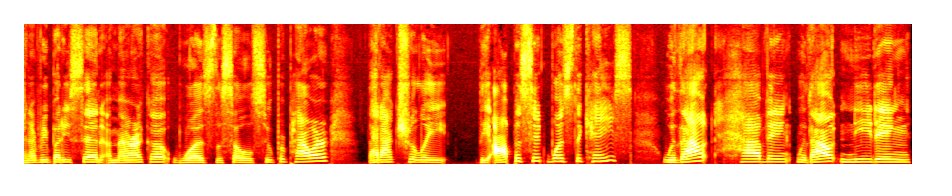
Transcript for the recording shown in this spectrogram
and everybody said America was the sole superpower, that actually the opposite was the case without having, without needing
